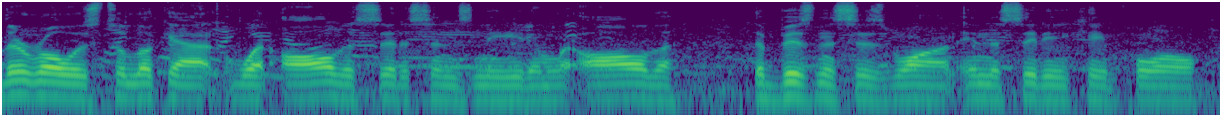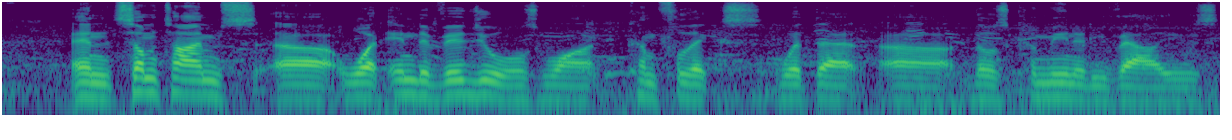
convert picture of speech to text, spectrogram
Their role is to look at what all the citizens need and what all the, the businesses want in the city of Cape Coral and sometimes uh, what individuals want conflicts with that uh, those community values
